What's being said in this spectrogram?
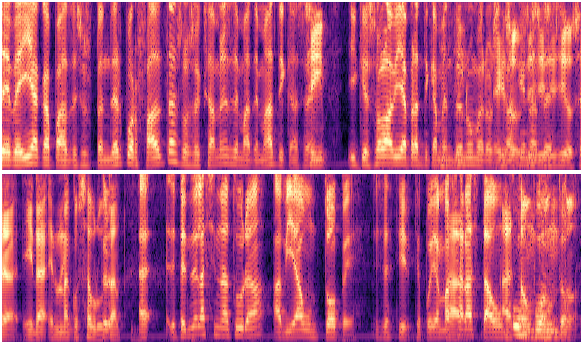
te veía capaz de suspender por faltas los exámenes de matemáticas, ¿eh? Sí. Y que solo había prácticamente números, Eso, imagínate. sí, sí, sí, o sea, era, era una cosa brutal. Pero, eh, depende de la asignatura, había un tope. Es decir, te podían bajar Claro, hasta un, hasta un punto.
